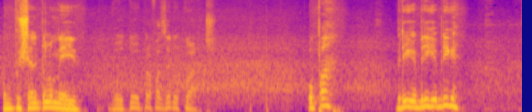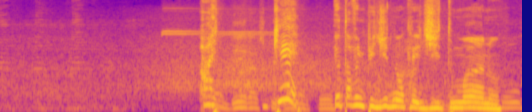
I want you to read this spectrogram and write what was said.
Vamos puxando pelo meio. Voltou pra fazer o corte. Opa! Briga, briga, briga. Ai, o quê? Eu tava impedido, não acredito, mano.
